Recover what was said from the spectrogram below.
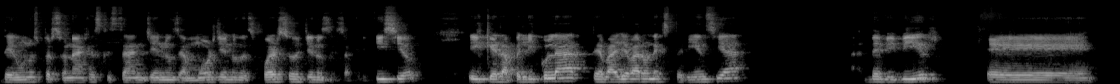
de unos personajes que están llenos de amor, llenos de esfuerzo, llenos de sacrificio, y que la película te va a llevar a una experiencia de vivir eh,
